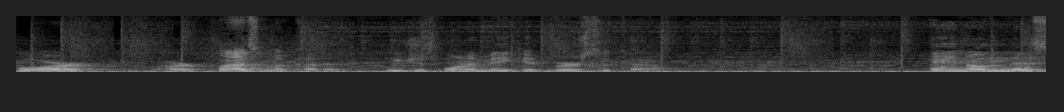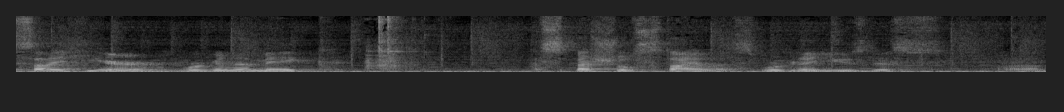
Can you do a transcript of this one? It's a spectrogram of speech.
or our plasma cutter. We just want to make it versatile. And on this side here, we're gonna make a special stylus. We're gonna use this, um,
